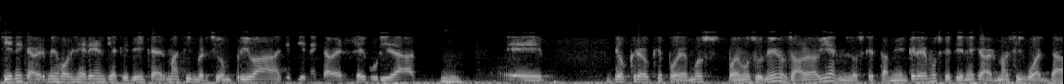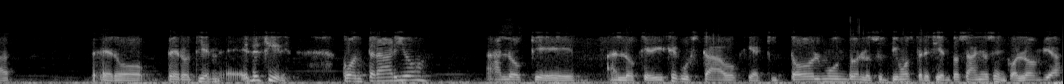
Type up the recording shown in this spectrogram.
tiene que haber mejor gerencia, que tiene que haber más inversión privada, que tiene que haber seguridad. Mm. Eh, yo creo que podemos, podemos unirnos. Ahora bien, los que también creemos que tiene que haber más igualdad, pero, pero tiene, es decir, contrario a lo que a lo que dice Gustavo, que aquí todo el mundo en los últimos 300 años en Colombia,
